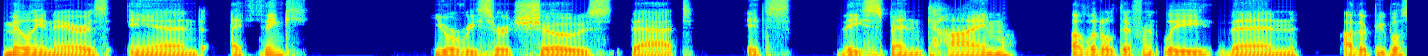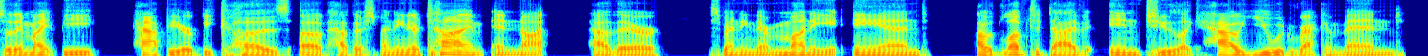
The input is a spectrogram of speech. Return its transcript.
millionaires, and I think your research shows that it's they spend time a little differently than other people. So they might be happier because of how they're spending their time and not how they're spending their money. And I would love to dive into like how you would recommend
